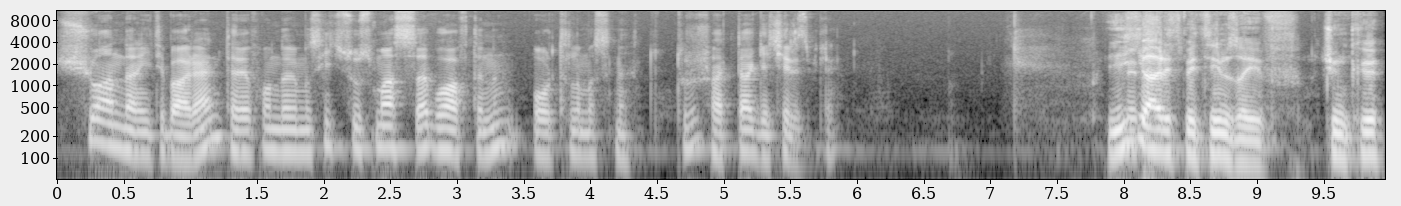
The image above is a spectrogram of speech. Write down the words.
Şu andan itibaren telefonlarımız hiç susmazsa bu haftanın ortalamasını tutturur. Hatta geçeriz bile. İyi ki aritmetiğim zayıf. Çünkü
